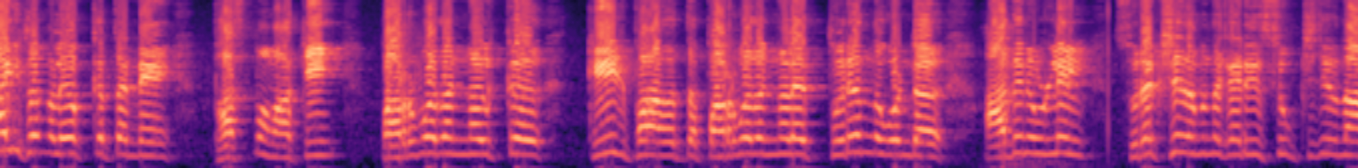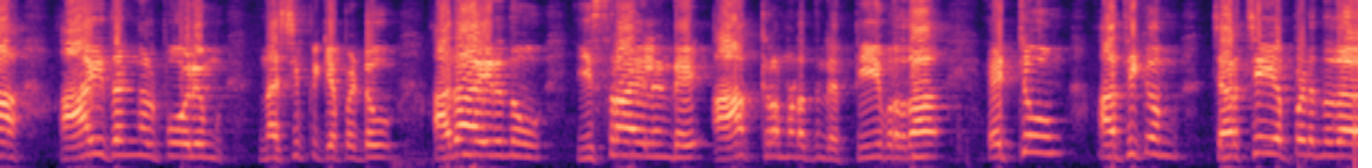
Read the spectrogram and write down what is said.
ആയുധങ്ങളെയൊക്കെ തന്നെ ഭസ്മമാക്കി. പർവതങ്ങൾക്ക് കീഴ്ഭാഗത്ത് പർവതങ്ങളെ തുരന്നുകൊണ്ട് അതിനുള്ളിൽ സുരക്ഷിതമെന്ന് കരുതി സൂക്ഷിച്ചിരുന്ന ആയുധങ്ങൾ പോലും നശിപ്പിക്കപ്പെട്ടു. അതായിരുന്നു ഇസ്രായേലിന്റെ ആക്രമണത്തിന്റെ തീവ്രത. ഏറ്റവും അധികം ചർച്ച ചെയ്യപ്പെടുന്നത്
